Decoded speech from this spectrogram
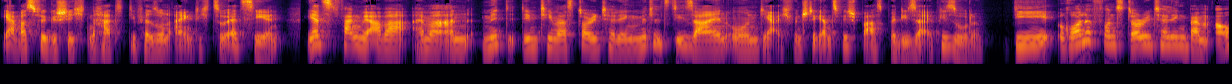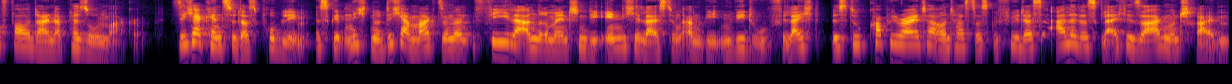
ja, was für Geschichten hat die Person eigentlich zu erzählen. Jetzt fangen wir aber einmal an mit dem Thema Storytelling mittels Design und ja, ich wünsche dir ganz viel Spaß bei dieser Episode. Die Rolle von Storytelling beim Aufbau deiner Personenmarke. Sicher kennst du das Problem. Es gibt nicht nur dich am Markt, sondern viele andere Menschen, die ähnliche Leistungen anbieten wie du. Vielleicht bist du Copywriter und hast das Gefühl, dass alle das Gleiche sagen und schreiben.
